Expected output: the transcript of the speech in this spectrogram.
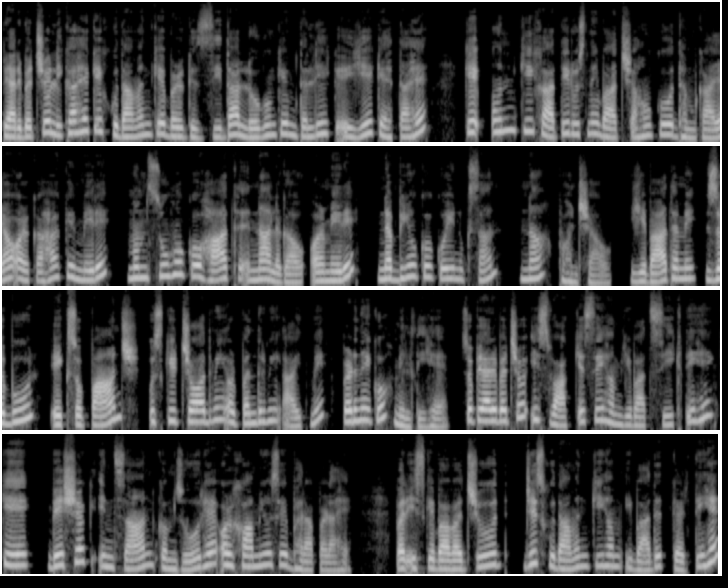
प्यारे बच्चों, लिखा है कि खुदावन के बरगजीदा लोगों के मुतलिक ये कहता है कि उनकी खातिर उसने बादशाहों को धमकाया और कहा कि मेरे ममसूहों को हाथ ना लगाओ और मेरे नबियों को कोई नुकसान ना पहुंचाओ। ये बात हमें जबूर 105 उसकी चौदहवीं और पंद्रहवीं आयत में पढ़ने को मिलती है। सो प्यारे बच्चों, इस वाक्य से हम ये बात सीखते हैं कि बेशक इंसान कमज़ोर है और खामियों से भरा पड़ा है, पर इसके बावजूद जिस खुदावन की हम इबादत करते हैं,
